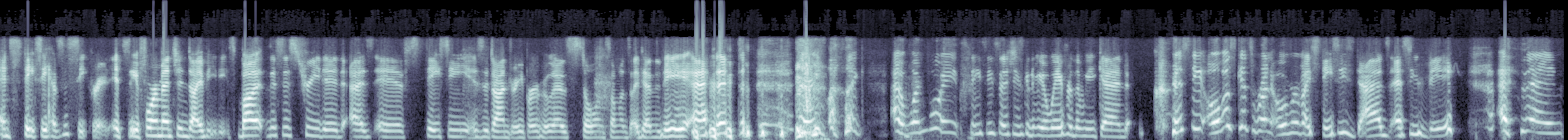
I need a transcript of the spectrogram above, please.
and Stacey has a secret. It's the aforementioned diabetes, but this is treated as if Stacey is a Don Draper who has stolen someone's identity. And there's like at one point, Stacey says she's going to be away for the weekend. Kristy almost gets run over by Stacey's dad's SUV, and then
